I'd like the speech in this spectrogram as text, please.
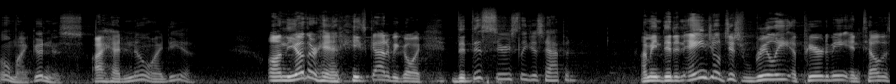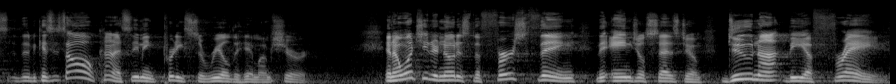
oh my goodness, I had no idea. On the other hand, he's got to be going, did this seriously just happen? I mean, did an angel just really appear to me and tell this? Because it's all kind of seeming pretty surreal to him, I'm sure. And I want you to notice the first thing the angel says to him do not be afraid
